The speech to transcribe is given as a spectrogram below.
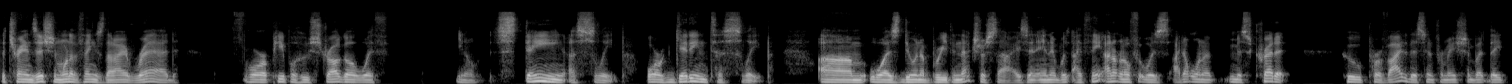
the transition. One of the things that I read for people who struggle with you know, staying asleep or getting to sleep um, was doing a breathing exercise. And, and it was, I think, I don't know if it was, I don't want to miscredit who provided this information, but they,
